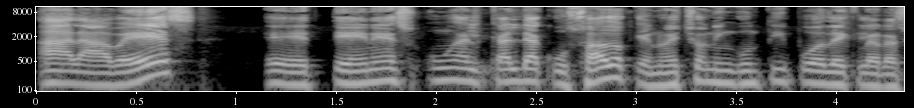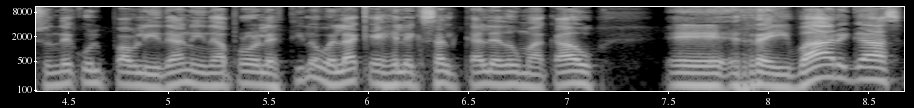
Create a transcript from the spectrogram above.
A la vez, eh, tienes un alcalde acusado que no ha hecho ningún tipo de declaración de culpabilidad ni nada por el estilo, ¿verdad? Que es el exalcalde de Humacao, eh, Rey Vargas,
